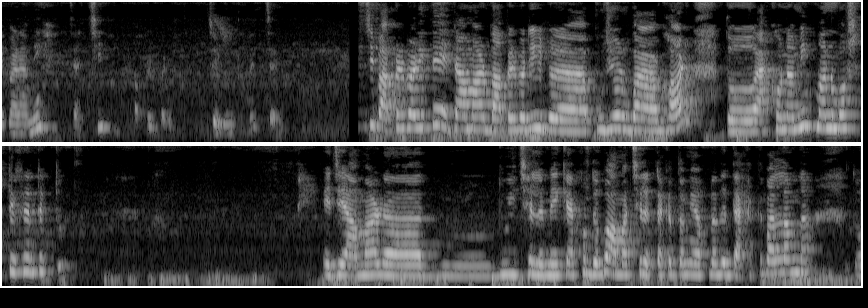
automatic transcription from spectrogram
এবার আমি যাচ্ছি বাপের বাড়ি। চলুন তাহলে যাই। বাপের বাড়িতে, এটা আমার বাপের বাড়ির পুজোর বা ঘর। তো এখন আমি মানে বসতে এখানটা একটু। এই যে আমার দুই ছেলে মেয়েকে এখন দেবো, আমার ছেলেটাকে তো আমি আপনাদের দেখাতে পারলাম না। তো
